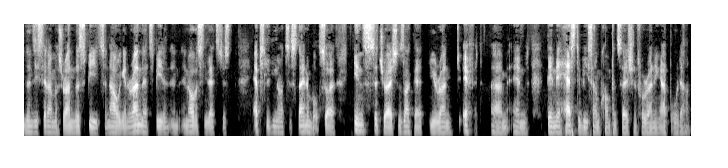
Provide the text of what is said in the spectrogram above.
Lindsay said I must run this speed, so now we're going to run that speed, and, and, and obviously that's just absolutely not sustainable. So in situations like that, you run to effort um, and then there has to be some compensation for running up or down.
